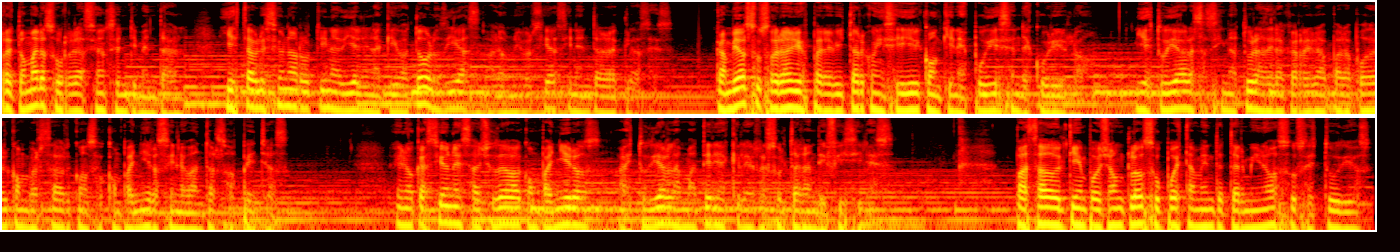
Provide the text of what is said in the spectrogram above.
retomara su relación sentimental y estableció una rutina diaria en la que iba todos los días a la universidad sin entrar a clases. Cambiaba sus horarios para evitar coincidir con quienes pudiesen descubrirlo y estudiaba las asignaturas de la carrera para poder conversar con sus compañeros sin levantar sospechas. En ocasiones ayudaba a compañeros a estudiar las materias que les resultaran difíciles. Pasado el tiempo, John Claude supuestamente terminó sus estudios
